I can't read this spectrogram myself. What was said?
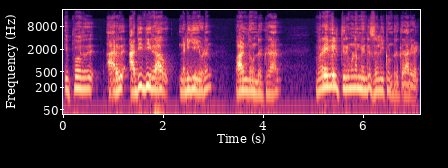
இப்போது அரு அதிதி ராவ் நடிகையுடன் வாழ்ந்து கொண்டிருக்கிறார். விரைவில் திருமணம் என்று சொல்லிக் கொண்டிருக்கிறார்கள்.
